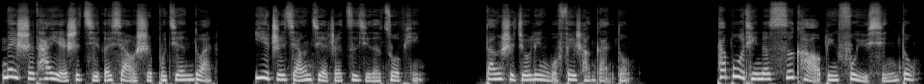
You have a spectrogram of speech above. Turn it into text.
那时他也是几个小时不间断，一直讲解着自己的作品，当时就令我非常感动。他不停的思考并赋予行动。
